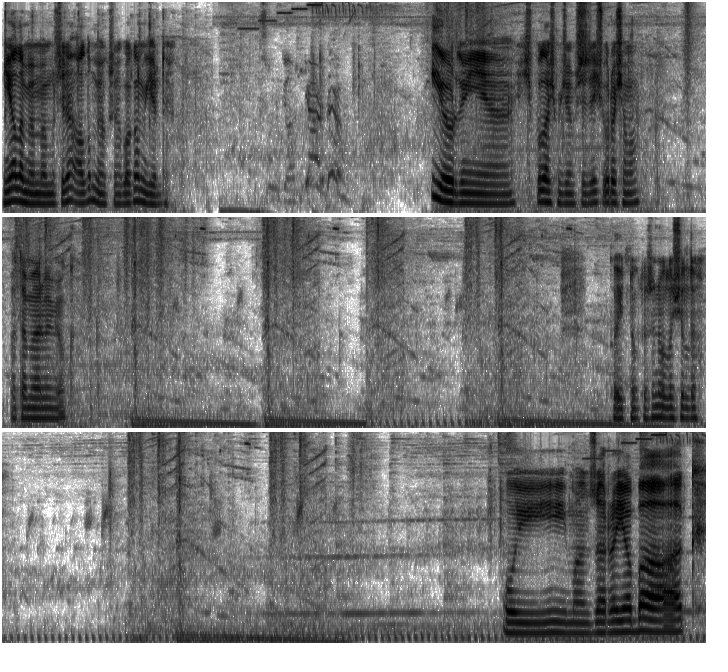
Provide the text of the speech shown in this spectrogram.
Niye alamıyorum ben bu silahı? Aldım mı yoksa? Baka mı girdi? İyi gördün ya. Hiç bulaşmayacağım size. Hiç uğraşamam. Hatta mermim yok. Kayıt noktasına ulaşıldı. Oy manzaraya bak.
